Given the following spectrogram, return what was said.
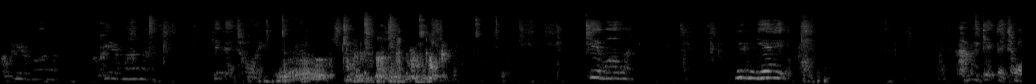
Go here, mama. Go here, mama. Get that toy. Get it, mama. Can get it. I'm gonna get the toy.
